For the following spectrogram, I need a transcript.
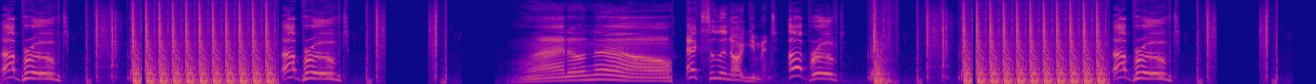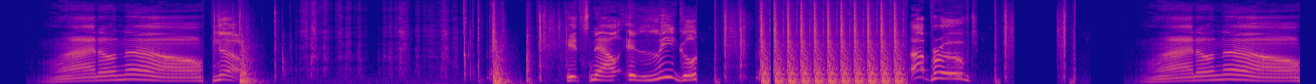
Approved. Approved. I don't know. Excellent argument. Approved. Approved. I don't know. No. It's now illegal. Approved. I don't know.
